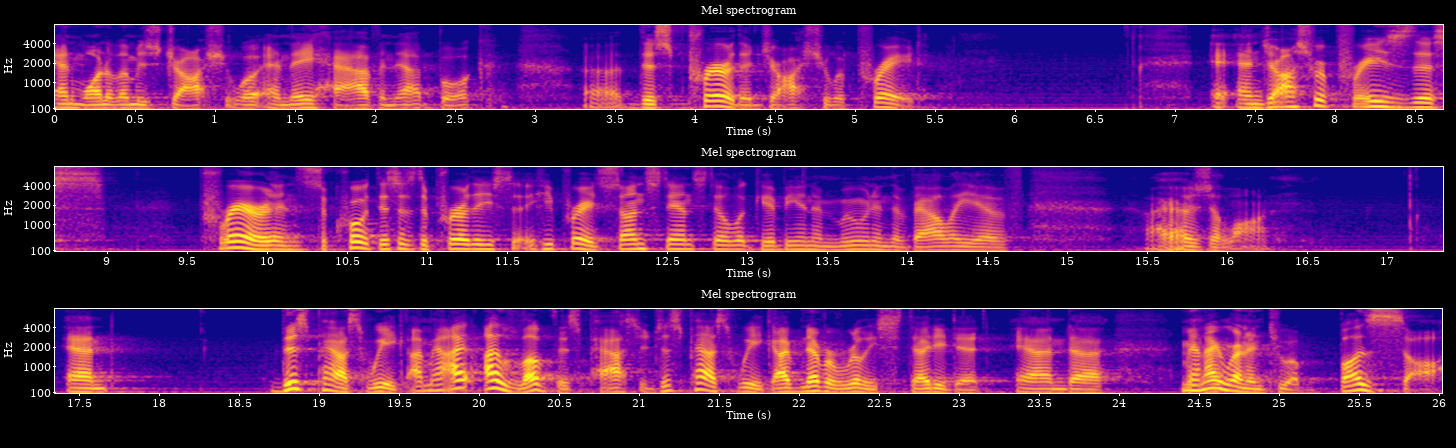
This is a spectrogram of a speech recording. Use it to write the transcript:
and one of them is Joshua, and they have in that book uh, this prayer that Joshua prayed. And Joshua prays this prayer, and it's a quote this is the prayer that he, he prayed Sun stand still at Gibeon, and moon in the valley of Ajalon. And this past week, I mean, I, I love this passage. This past week, I've never really studied it. And uh, man, I run into a buzz saw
